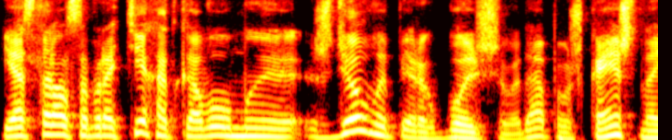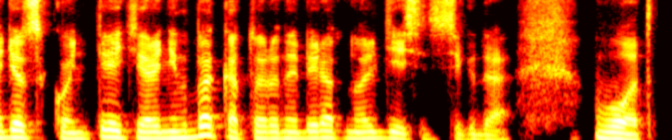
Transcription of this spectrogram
Я старался брать тех, от кого мы ждем, во-первых, большего, да, потому что, конечно, найдется какой-нибудь третий раннинбэк, который наберет 0.10 всегда. Вот.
